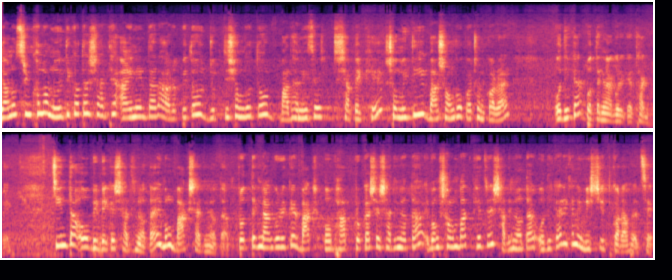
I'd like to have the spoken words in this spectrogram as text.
জনশৃঙ্খলা নৈতিকতার স্বার্থে আইনের দ্বারা আরোপিত যুক্তিসঙ্গত বাধা নিষেধ সাপেক্ষে সমিতি বা সংঘ গঠন করার অধিকার প্রত্যেক নাগরিকের থাকবে। চিন্তা ও বিবেকের স্বাধীনতা এবং বাক স্বাধীনতা। প্রত্যেক নাগরিকের বাক ও ভাব প্রকাশের স্বাধীনতা এবং সংবাদ ক্ষেত্রে স্বাধীনতার অধিকার এখানে নিশ্চিত করা হয়েছে।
